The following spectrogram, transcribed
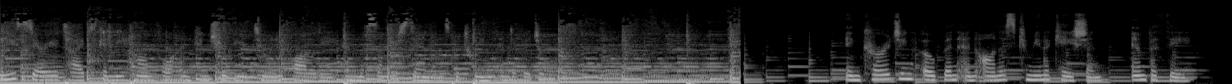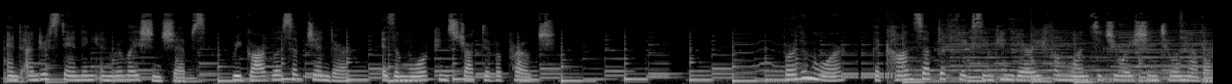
These stereotypes can be harmful and contribute to inequality and misunderstandings between individuals. Encouraging open and honest communication, empathy, and understanding in relationships, regardless of gender, is a more constructive approach. Furthermore, the concept of fixing can vary from one situation to another.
